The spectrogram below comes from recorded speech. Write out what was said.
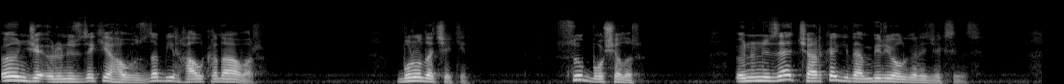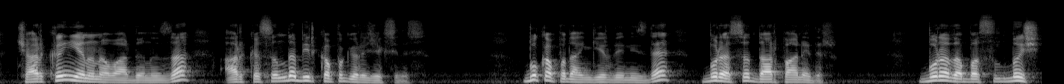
Önce önünüzdeki havuzda bir halka daha var. Bunu da çekin. Su boşalır. Önünüze çarka giden bir yol göreceksiniz. Çarkın yanına vardığınızda arkasında bir kapı göreceksiniz. Bu kapıdan girdiğinizde burası darphanedir. Burada basılmış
